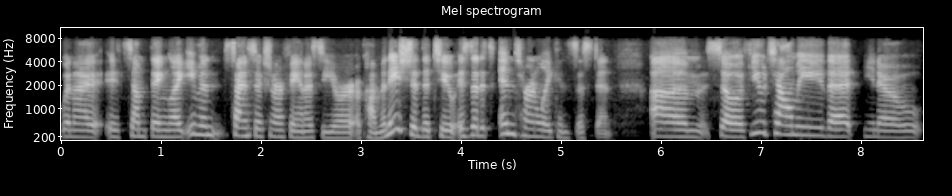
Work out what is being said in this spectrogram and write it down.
when I it's something like even science fiction or fantasy or a combination of the two is that it's internally consistent. Um, so if you tell me that you know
